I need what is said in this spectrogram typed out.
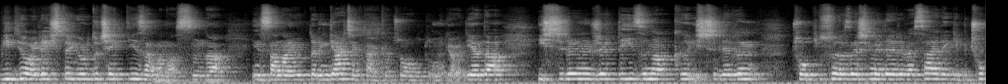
video ile işte yurdu çektiği zaman aslında insanlar yurtların gerçekten kötü olduğunu gördü. Ya da işçilerin ücretli izin hakkı, işçilerin toplu sözleşmeleri vesaire gibi çok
